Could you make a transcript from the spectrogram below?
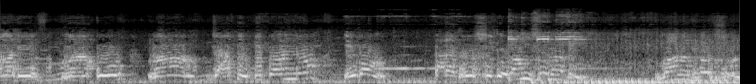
আমাদের মা ও মা জাতি বিপন্ন এবং তারা ধর্ষিত। অংশভাবে গণধর্ষণ।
